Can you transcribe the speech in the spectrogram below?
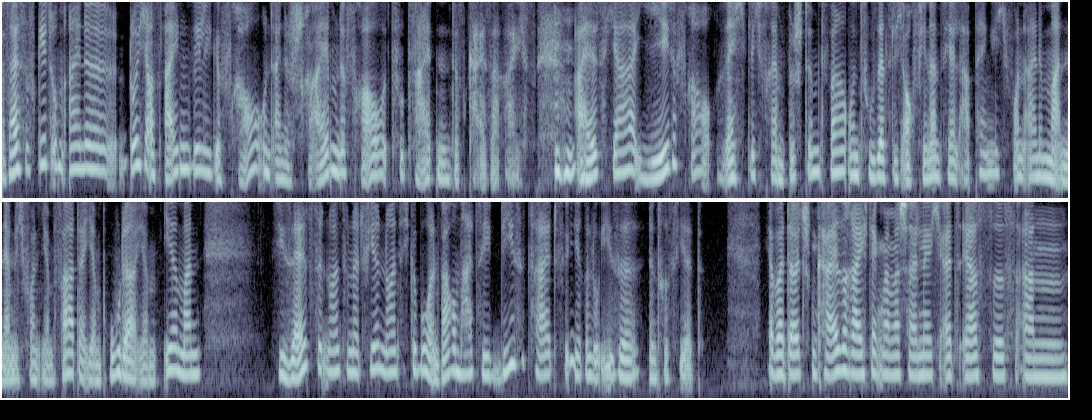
Das heißt, es geht um eine durchaus eigenwillige Frau und eine schreibende Frau zu Zeiten des Kaiserreichs, mhm. als ja jede Frau rechtlich fremdbestimmt war und zusätzlich auch finanziell abhängig von einem Mann, nämlich von ihrem Vater, ihrem Bruder, ihrem Ehemann. Sie selbst sind 1994 geboren. Warum hat sie diese Zeit für ihre Luise interessiert? Ja, bei Deutschem Kaiserreich denkt man wahrscheinlich als erstes an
